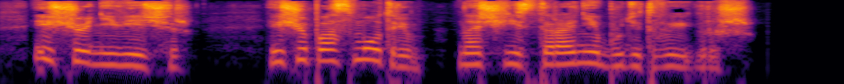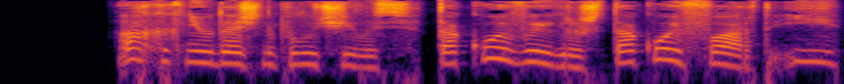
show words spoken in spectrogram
— еще не вечер. Еще посмотрим, на чьей стороне будет выигрыш. Ах, как неудачно получилось. Такой выигрыш, такой фарт и...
